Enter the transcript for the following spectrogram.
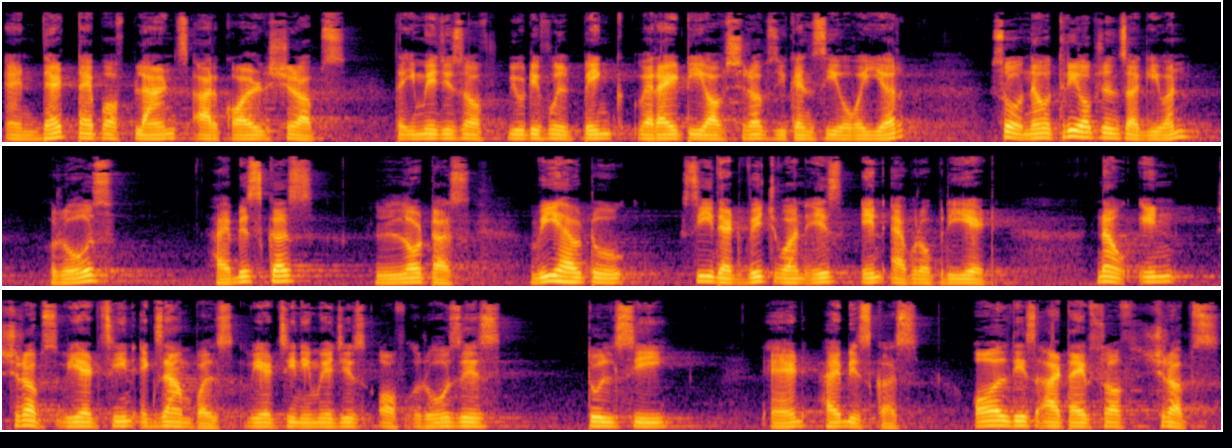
and that type of plants are called shrubs. The images of beautiful pink variety of shrubs you can see over here. So now three options are given. Rose, hibiscus, lotus. We have to see that which one is inappropriate. Now in shrubs we had seen examples. We had seen images of roses, tulsi and hibiscus. All these are types of shrubs.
